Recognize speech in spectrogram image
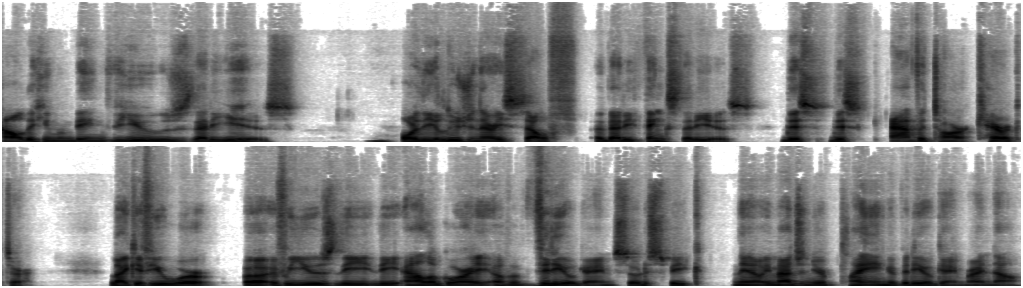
how the human being views that he is or the illusionary self that he thinks that he is. This this avatar character. Like if you were, uh, if we use the the allegory of a video game, so to speak. You know, imagine you're playing a video game right now.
